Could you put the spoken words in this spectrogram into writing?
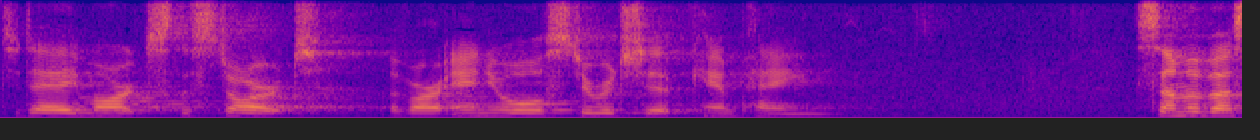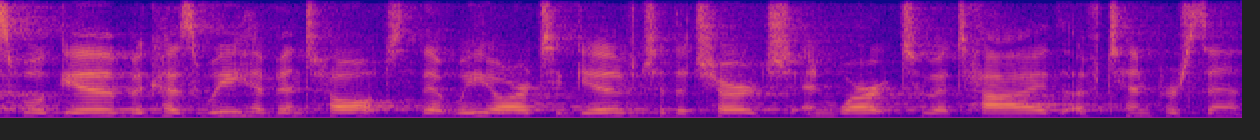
Today marks the start of our annual stewardship campaign. Some of us will give because we have been taught that we are to give to the church and work to a tithe of 10%.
